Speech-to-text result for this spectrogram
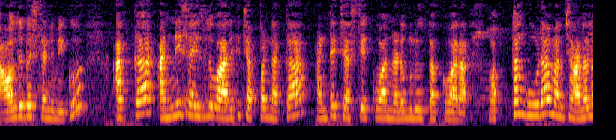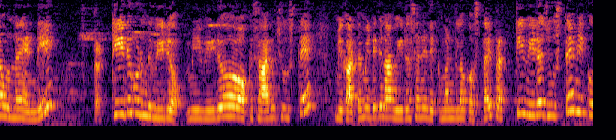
ఆల్ ది బెస్ట్ అండి మీకు. అక్క అన్ని సైజుల వారికి చెప్పండి అక్క. అంటే చెస్ట్ ఎక్కువ నడుములు తక్కువ మొత్తం కూడా మన ఛానల్లో ఉన్నాయండి. ప్రతిదీ కూడా ఉంది వీడియో. మీ వీడియో ఒకసారి చూస్తే మీకు ఆటోమేటిక్గా నా వీడియోస్ అన్ని రికమెండ్లోకి వస్తాయి. ప్రతి వీడియో చూస్తే మీకు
